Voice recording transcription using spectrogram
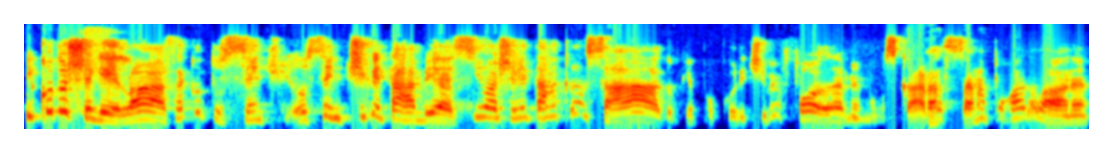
E quando eu cheguei lá, sabe que eu, senti, eu senti que ele tava meio assim, eu achei que ele tava cansado, porque pô, Curitiba é foda, né, meu irmão? Os caras saem na porrada lá, né?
